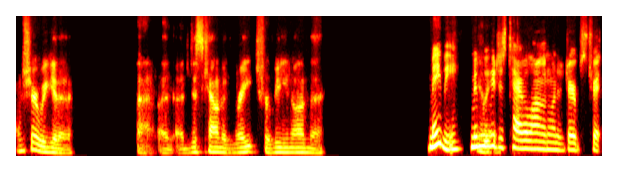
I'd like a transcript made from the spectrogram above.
I'm sure we get a a, a, discounted rate for being on the. Maybe, maybe we could just tag along on one of Durb's trips.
